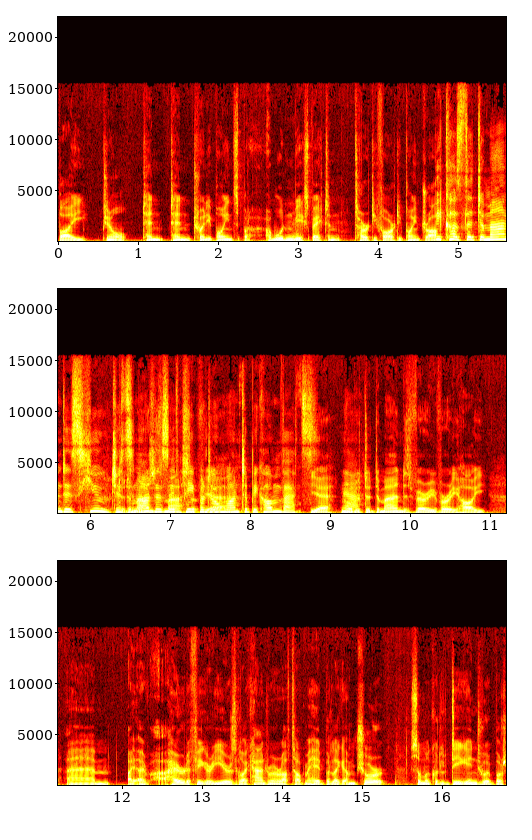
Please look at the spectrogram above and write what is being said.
by you know 10, 10 20 points. But I wouldn't be expecting 30, 40 point drop. Because the demand is huge. It's demand not as if massive, people don't want to become vets. Yeah, no, The, the demand is very, very high. Um, I, I I heard a figure years ago. I can't remember off the top of my head, but like I'm sure someone could dig into it. But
